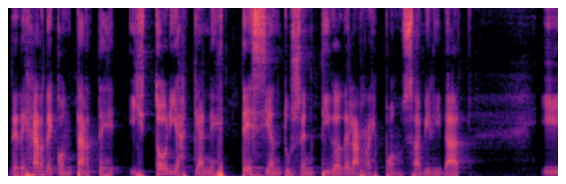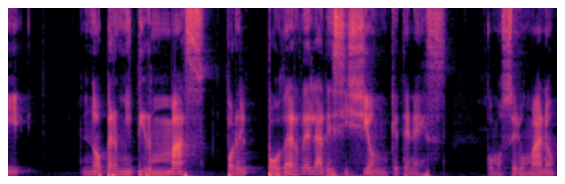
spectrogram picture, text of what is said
de dejar de contarte historias que anestesian tu sentido de la responsabilidad y no permitir más por el poder de la decisión que tenés como ser humano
